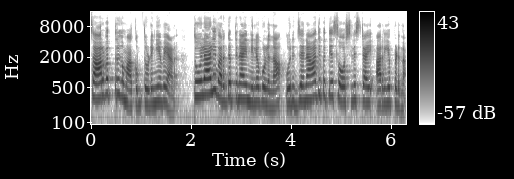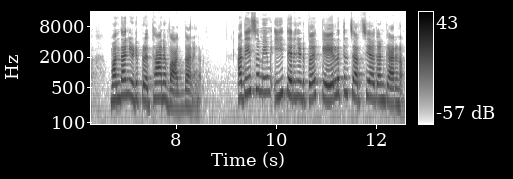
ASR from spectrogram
സാർവത്രികമാക്കും തുടങ്ങിയവയാണ്. തൊഴിലാളി വർഗത്തിനായി നിലകൊള്ളുന്ന ഒരു ജനാധിപത്യ സോഷ്യലിസ്റ്റായി അറിയപ്പെടുന്ന മന്ദാനിയുടെ പ്രധാന വാഗ്ദാനങ്ങൾ. അതേസമയം ഈ തെരഞ്ഞെടുപ്പ് കേരളത്തിൽ ചർച്ചയാകാൻ കാരണം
